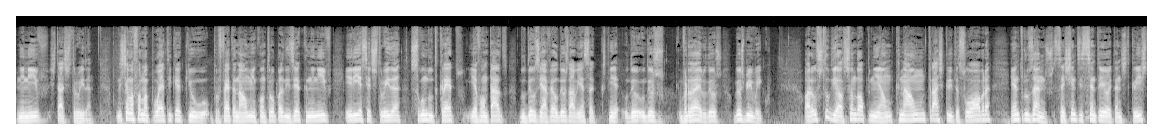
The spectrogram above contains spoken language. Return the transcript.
Ninive está destruída. Isto é uma forma poética que o profeta Naum encontrou para dizer que Ninive iria ser destruída segundo o decreto e a vontade do Deus Yahvé, o Deus da aliança, que tinha, o, Deus, o Deus verdadeiro, o Deus, o Deus bíblico. Ora, os estudiosos são da opinião que Naum terá escrito a sua obra entre os anos 668 a.C.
